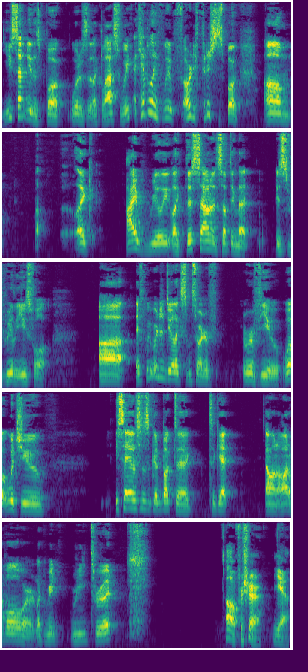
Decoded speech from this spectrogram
you sent me this book, what was it like last week? I can't believe we've already finished this book. Um like I really like this sounded something that is really useful. Uh, if we were to do like some sort of review, what would you? You say this was a good book to to get on Audible or like read read through it. Oh, for sure. Yeah.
